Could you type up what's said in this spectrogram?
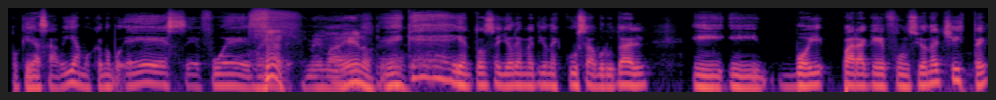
porque ya sabíamos que no po- ese fue. Me imagino. ¿Qué, qué? Y entonces yo le metí una excusa brutal y, y voy, para que funcione el chiste,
